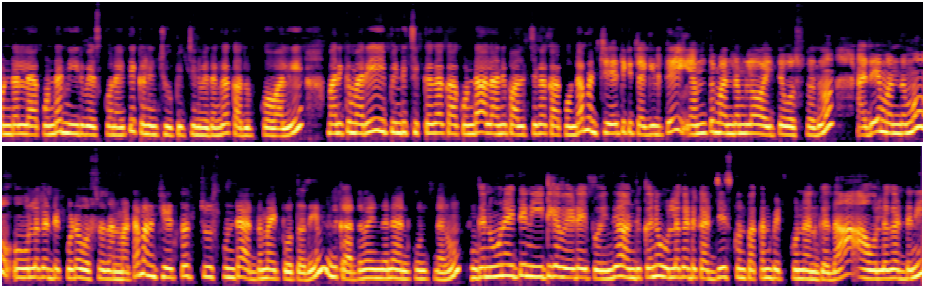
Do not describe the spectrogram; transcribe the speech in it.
ఉండలు లేకుండా నీరు వేసుకొని అయితే ఇక్కడ నేను చూపించిన విధంగా కలుపుకోవాలి. మనకి మరి ఈ పిండి చిక్కగా కాకుండా అలానే పలచగా కాకుండా మన చేతికి తగిలితే ఎంత మందంలో అయితే వస్తుందో అదే మందము ఉల్లగడ్డకు కూడా వస్తుంది అనమాట మనం చేతితో చూసుకుంటే అర్థమైపోతుంది. మీకు అర్థమైందని అనుకుంటున్నాను. ఇంకా నూనె అయితే నీట్గా వేడైపోయింది. అందుకని ఉల్లగడ్డ కట్ చేసుకొని పక్కన పెట్టుకున్నాను కదా ఆ ఉల్లగడ్డని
